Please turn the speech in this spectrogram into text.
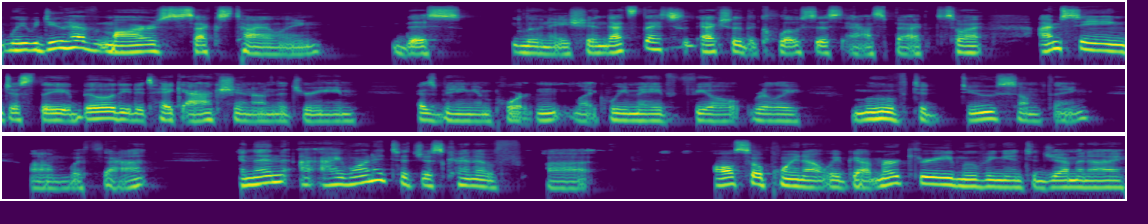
we do have Mars sextiling this lunation. That's that's actually the closest aspect. So I, i'm seeing just the ability to take action on the dream as being important. Like we may feel really moved to do something um, with that. And then I, I, wanted to just kind of uh, also point out we've got Mercury moving into Gemini,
